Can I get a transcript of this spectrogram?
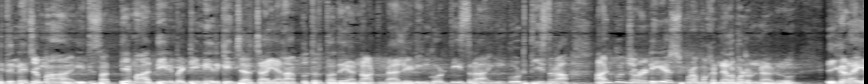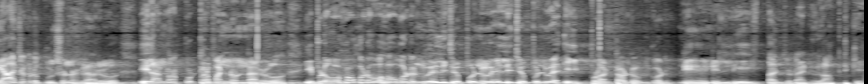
ఇది నిజమా? ఇది సత్యమా? దీన్ని బట్టి నిరికించచ్చా ఎలా కుదురుతుంది? నాట్ వ్యాలిడ్ ఇంకోటి తీసురా ఇంకోటి తీసురా అనుకుని చూడండి యేసుప్రభు అక్కడ నిలబడి ఉన్నాడు. ఇక్కడ యాజకుడు కూర్చుని ఉన్నారు. వీళ్ళందరూ కుట్ర పని ఉన్నారు. ఇప్పుడు ఒక్కొక్కడు ఒక్కొక్కడు నువ్వు వెళ్ళి చెప్పు నువ్వు వెళ్ళి చెప్పు నువ్వు ఇప్పుడు అంటాడు ఇంకోడు నేను వెళ్ళి ఇస్తాను చూడు ఆయన లాప్ట్కి.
